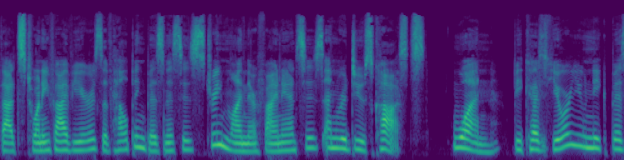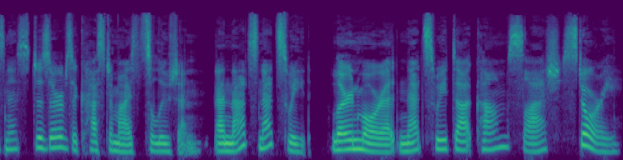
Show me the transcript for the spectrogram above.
That's 25 years of helping businesses streamline their finances and reduce costs. 1. Because your unique business deserves a customized solution, and that's NetSuite. Learn more at netsuite.com/story.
